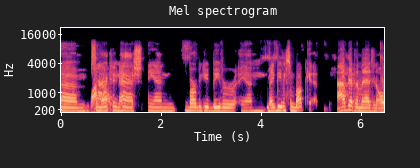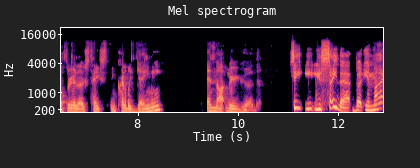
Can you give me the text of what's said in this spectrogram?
um some raccoon hash and barbecued beaver and maybe even some bobcat I've got to imagine all three of those taste incredibly gamey and not very good. See, you, you say that, but in my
